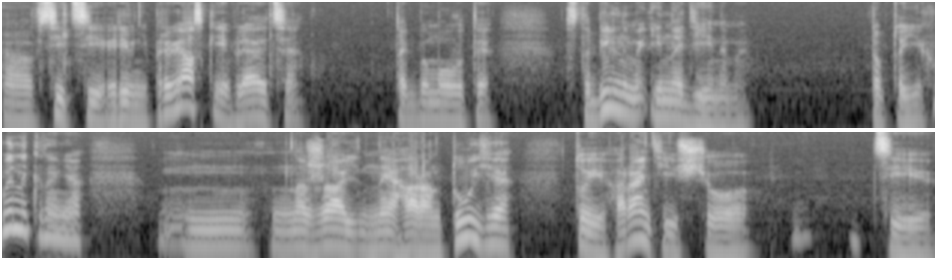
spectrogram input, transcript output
всі ці рівні прив'язки являються, так би мовити, стабільними і надійними. Тобто їх виникнення, на жаль, не гарантує тої гарантії, що ці,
